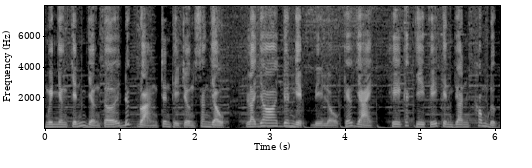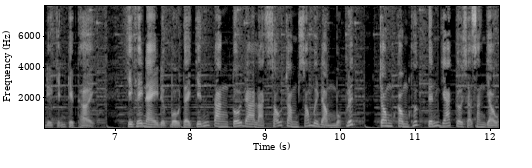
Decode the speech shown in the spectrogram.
Nguyên nhân chính dẫn tới đứt đoạn trên thị trường xăng dầu là do doanh nghiệp bị lỗ kéo dài khi các chi phí kinh doanh không được điều chỉnh kịp thời. Chi phí này được Bộ Tài chính tăng tối đa là 660 đồng một lít trong công thức tính giá cơ sở xăng dầu,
